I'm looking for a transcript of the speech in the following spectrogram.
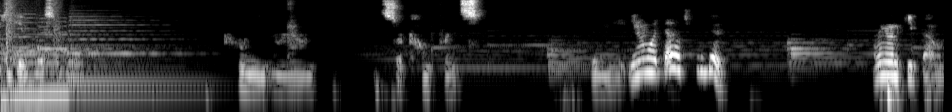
Just give this a little clean around circumference. You know what? That looks pretty good. I think I'm gonna keep that one.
